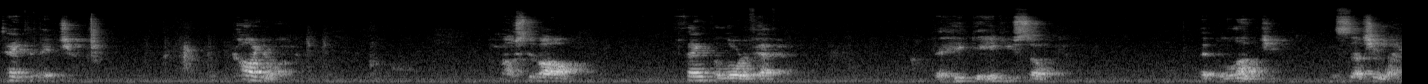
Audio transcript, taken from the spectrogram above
Take the picture. Call your mom. Most of all, thank the Lord of heaven that He gave you someone that loved you in such a way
